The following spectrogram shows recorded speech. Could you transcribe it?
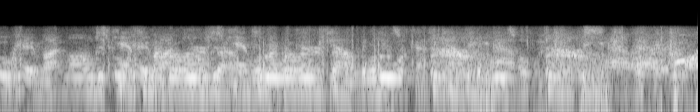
Okay, my mom just Okay, canceled my my brother's mom just out. canceled World my War brother's Cup out. out. World Please, War Cup please, out. please, Out. please, please.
